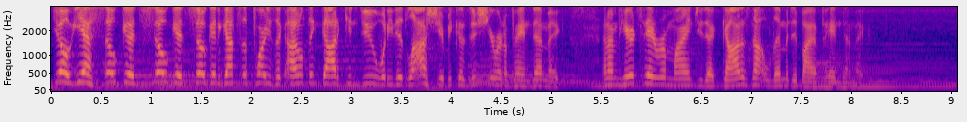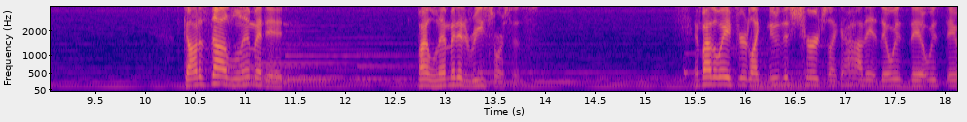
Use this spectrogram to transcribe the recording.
yo, yes, so good, so good, so good. He got to the part, he's like, I don't think God can do what he did last year because this year we're in a pandemic. And I'm here today to remind you that God is not limited by a pandemic. God is not limited by limited resources. And by the way, if you're like new to this church, like ah, they, they always, they always, they,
